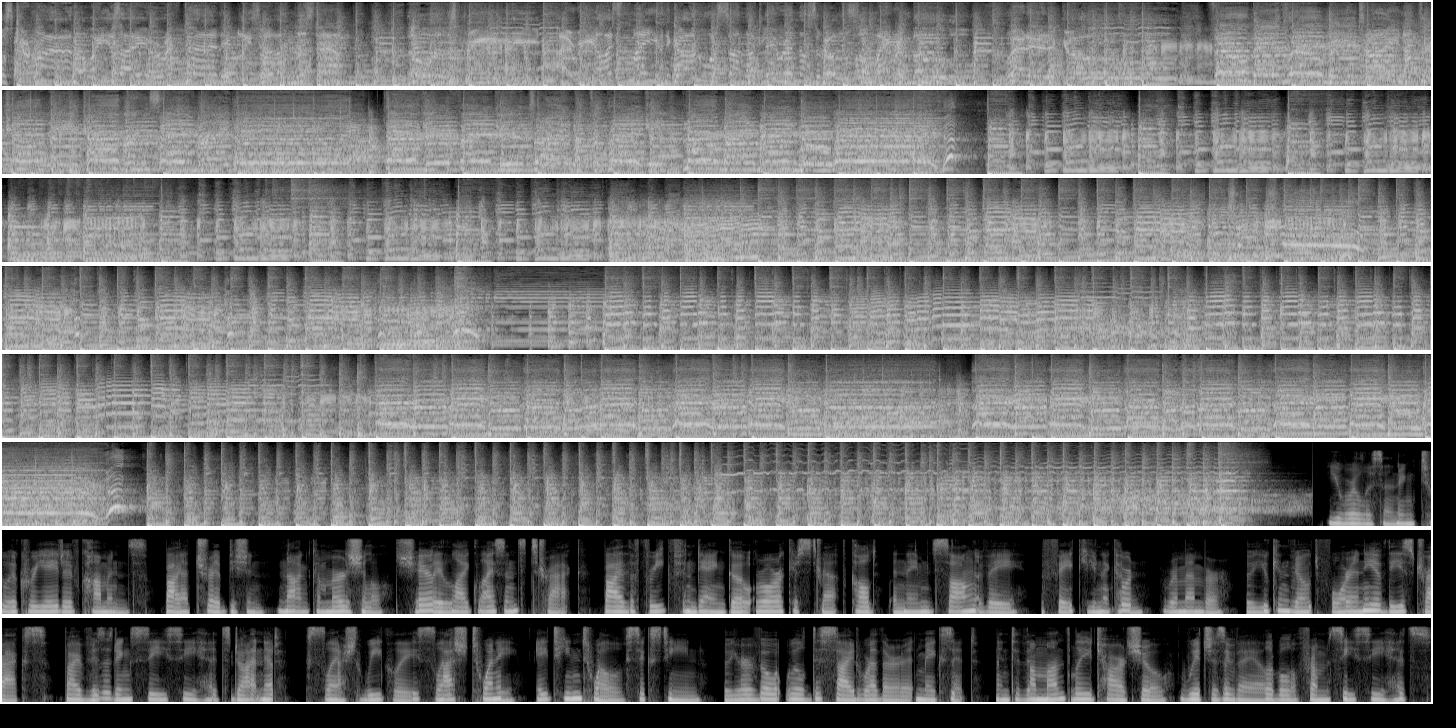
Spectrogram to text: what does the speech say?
People scared listening to a Creative Commons by attribution, non-commercial, share Alike licensed track by the Freak Fandango Orchestra called A Named Song of a Fake Unicorn. Remember, you can vote for any of these tracks by visiting cchits.net slash weekly slash 20 18 12 16. Your vote will decide whether it makes it into the monthly chart show, which is available from cchits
